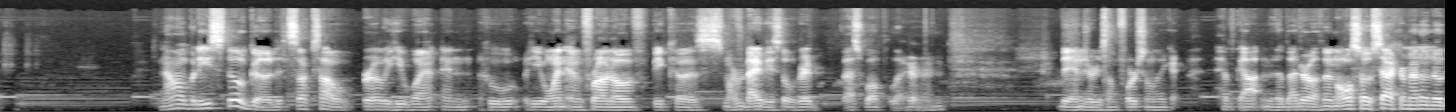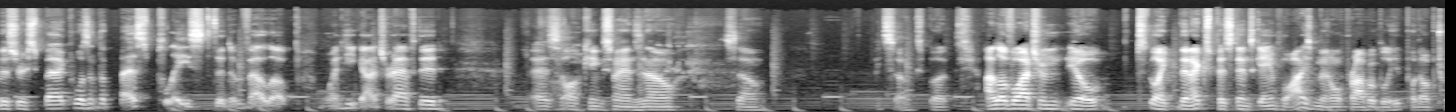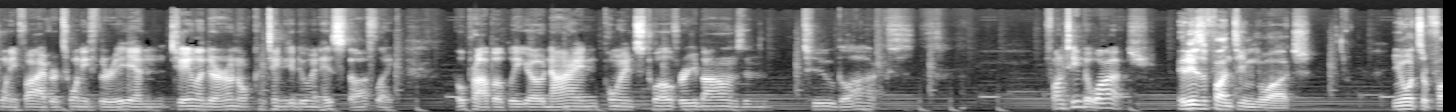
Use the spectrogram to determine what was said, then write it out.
No, but he's still good. It sucks how early he went and who he went in front of because Marvin Bagley is still a great basketball player, and the injuries unfortunately have gotten the better of him. Also, Sacramento, no disrespect, wasn't the best place to develop when he got drafted as all Kings fans know. So it sucks, but I love watching. You know, like the next Pistons game, Wiseman will probably put up 25 or 23, and Jalen Duren will continue doing his stuff. Like he'll probably go nine points, 12 rebounds, and two blocks. Fun team to watch. It is a fun team to watch. You know what's a fun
